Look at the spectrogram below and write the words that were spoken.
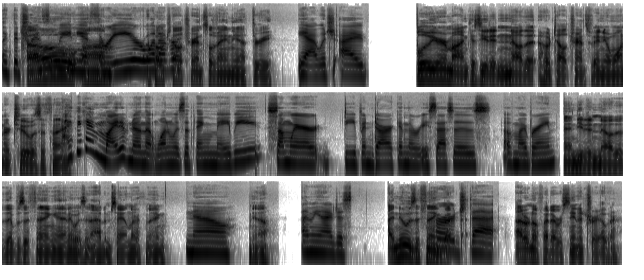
like the Transylvania um, 3 or whatever. Hotel Transylvania three yeah, which I blew your mind because you didn't know that Hotel Transylvania one or two was a thing. I think I might have known that one was a thing, maybe somewhere deep and dark in the recesses of my brain. and you didn't know that it was a thing, and it was an Adam Sandler thing. No, Yeah, I mean, I just I knew it was a thing, purged but that. I don't know if I'd ever seen a trailer.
